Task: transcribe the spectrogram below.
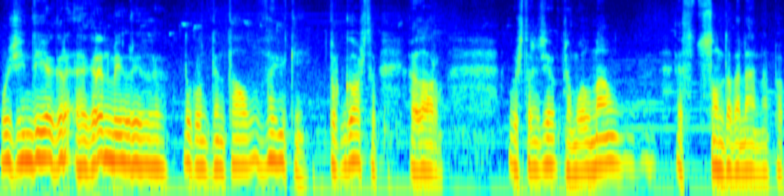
Hoje em dia a grande maioria do continental vem aqui, porque gosta, adoram o estrangeiro, por exemplo, o alemão, a sedução da banana, por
